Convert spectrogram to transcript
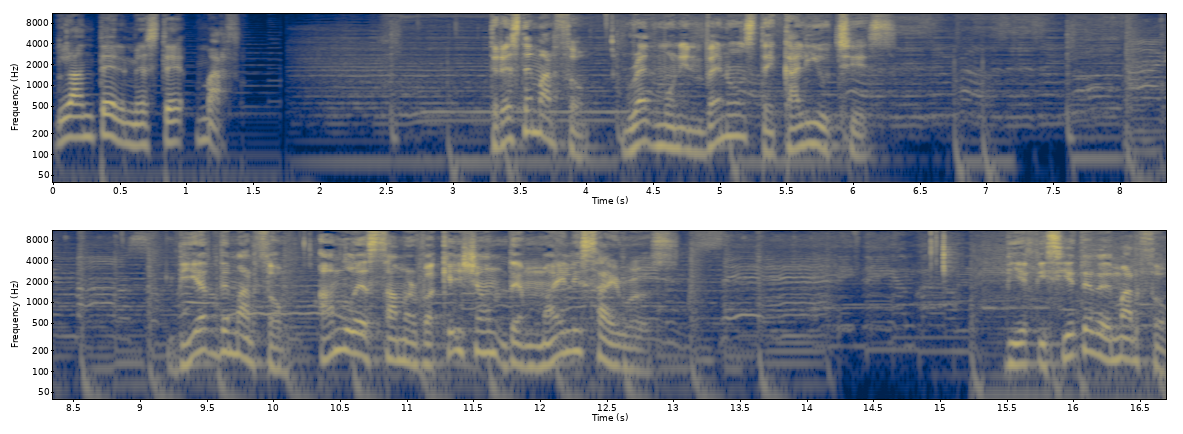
durante el mes de marzo. 3 de marzo, Red Moon in Venus de Kali Uchis. 10 de marzo, Endless Summer Vacation de Miley Cyrus. 17 de marzo,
